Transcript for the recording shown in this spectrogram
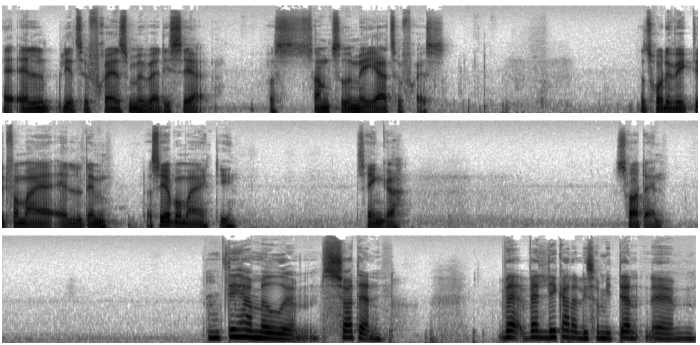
at alle bliver tilfredse med, hvad de ser, og samtidig med, at jeg er tilfreds. Jeg tror, det er vigtigt for mig, at alle dem, der ser på mig, de tænker, sådan. Det her med øh, sådan, hvad, hvad ligger der ligesom i den, øh,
